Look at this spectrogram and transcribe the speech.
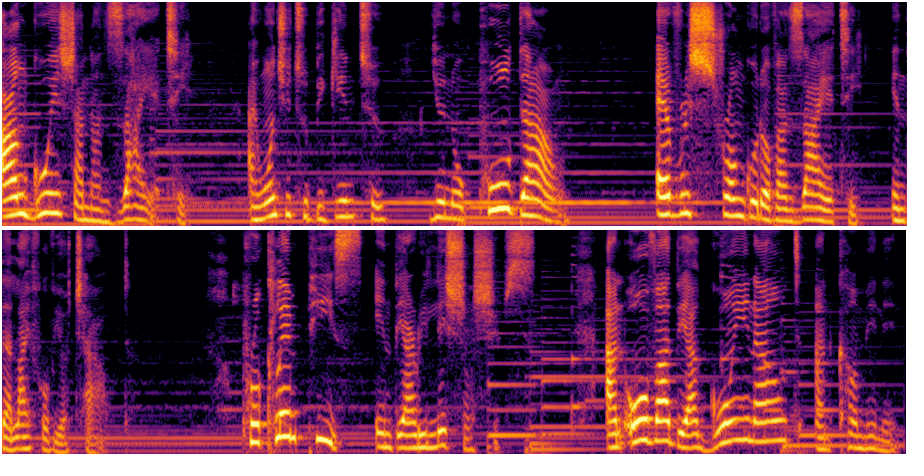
anguish and anxiety. I want you to begin to, you know, pull down every stronghold of anxiety in the life of your child. Proclaim peace in their relationships and over their going out and coming in.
